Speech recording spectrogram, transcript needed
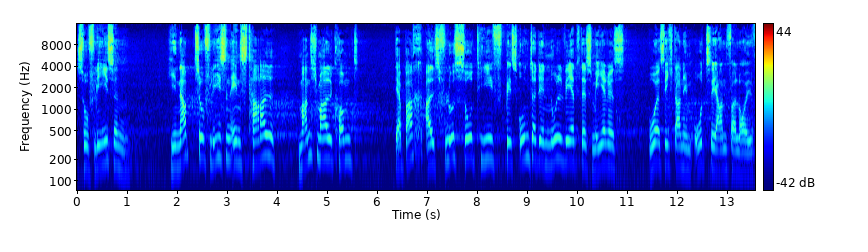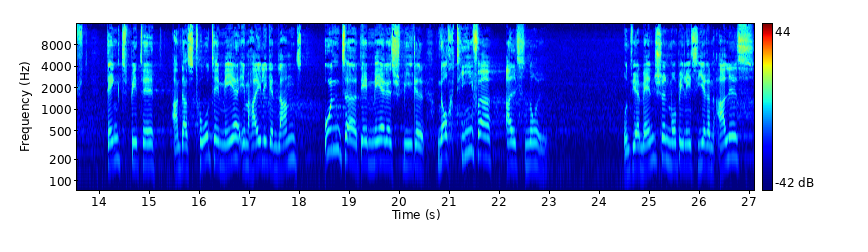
zu fließen, hinabzufließen ins Tal. Manchmal kommt der Bach als Fluss so tief bis unter den Nullwert des Meeres, wo er sich dann im Ozean verläuft. Denkt bitte an das tote Meer im heiligen Land unter dem Meeresspiegel, noch tiefer als Null. Und wir Menschen mobilisieren alles,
